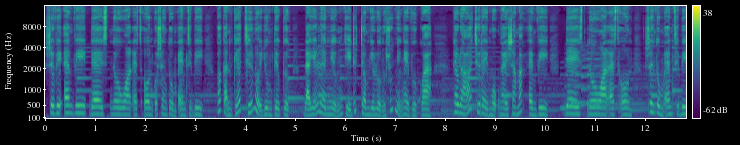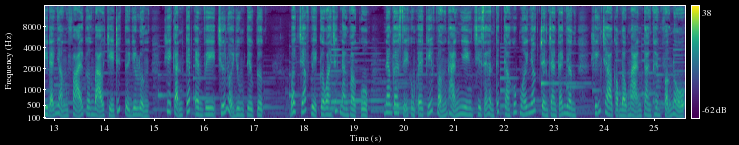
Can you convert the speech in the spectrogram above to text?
Sự việc MV There's No One At All của Sơn Tùng MTP có cảnh kết chứa nội dung tiêu cực đã dấy lên những chỉ trích trong dư luận suốt những ngày vừa qua. Theo đó, chưa đầy một ngày ra mắt MV There's No One At All, Sơn Tùng MTP đã nhận phải cơn bão chỉ trích từ dư luận khi cảnh kết MV chứa nội dung tiêu cực. Bất chấp việc cơ quan chức năng vào cuộc, nam ca sĩ cùng ekip vẫn thản nhiên chia sẻ thành tích ca khúc mới nhất trên trang cá nhân, khiến cho cộng đồng mạng càng thêm phẫn nộ.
